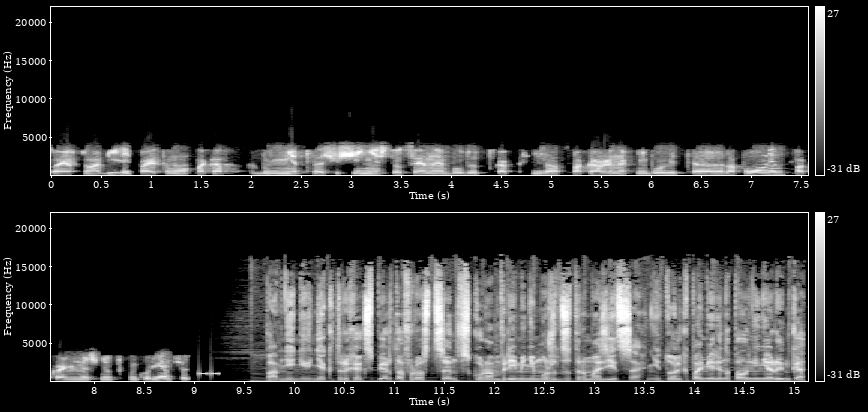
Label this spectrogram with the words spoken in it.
свои автомобили, поэтому пока нет ощущения, что цены будут как-то снижаться. Пока рынок не будет э, заполнен, пока не начнется конкуренция. По мнению некоторых экспертов, рост цен в скором времени может затормозиться не только по мере наполнения рынка,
